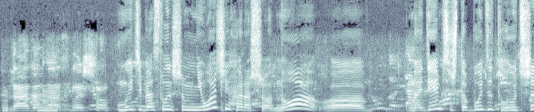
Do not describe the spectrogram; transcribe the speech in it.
Да, да, да, слышу. Мы тебя слышим не очень хорошо, но э, надеемся, что будет лучше.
